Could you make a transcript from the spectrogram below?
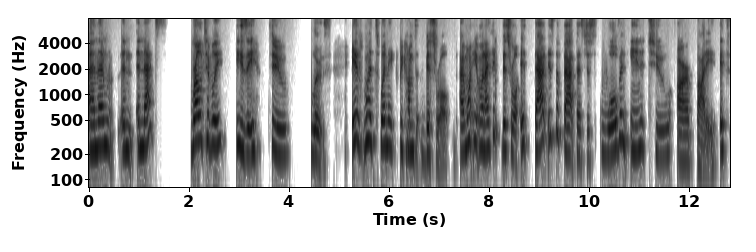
and then and and that's relatively easy to lose it it's when it becomes visceral i want you when i think visceral it that is the fat that's just woven into our body it's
